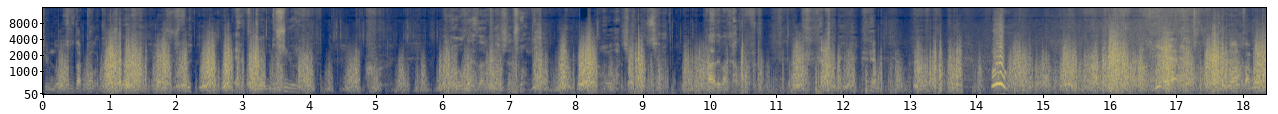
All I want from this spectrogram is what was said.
şimdi 30 dakikalık evet diyeceğimi düşünüyorum. Ana yoldayız arkadaşlar şu anda. Yola çıkıyoruz. Hadi bakalım. Woo! தமிழ்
